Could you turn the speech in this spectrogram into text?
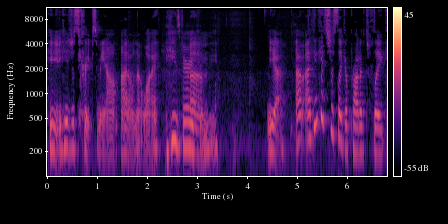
he he just creeps me out. I don't know why. He's very Um, creepy. Yeah, I, I think it's just like a product of like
